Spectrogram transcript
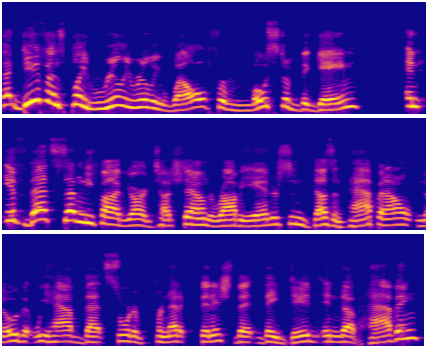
that defense played really, really well for most of the game. And if that 75 yard touchdown to Robbie Anderson doesn't happen, I don't know that we have that sort of frenetic finish that they did end up having.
